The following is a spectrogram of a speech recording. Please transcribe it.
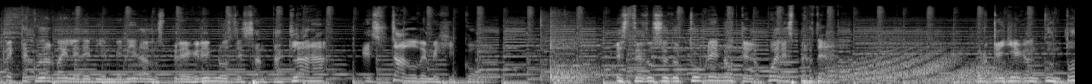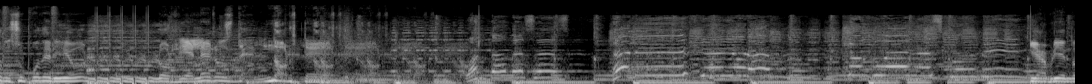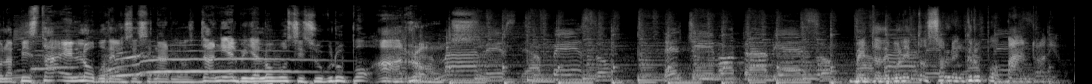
espectacular baile de bienvenida a los peregrinos de Santa Clara, Estado de México. Este 12 de octubre no te lo puedes perder. Porque llegan con todo su poderío los rieleros del norte. ¿Cuántas veces llorando, no? Y abriendo la pista, el lobo de los escenarios, Daniel Villalobos y su grupo Arroz. De boletos solo en Grupo Ban Radio.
